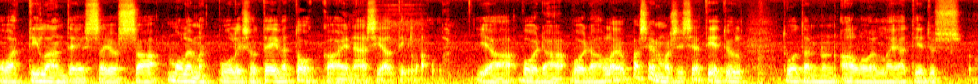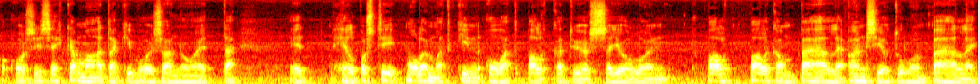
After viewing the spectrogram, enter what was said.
ovat tilanteessa, jossa molemmat puolisot eivät olekaan enää siellä tilalla. Ja voidaan, voidaan olla jopa semmoisissa tietyillä tuotannon aloilla ja tietysti osissa ehkä maatakin voi sanoa, että, että helposti molemmatkin ovat palkkatyössä, jolloin palkan päälle, ansiotulon päälle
